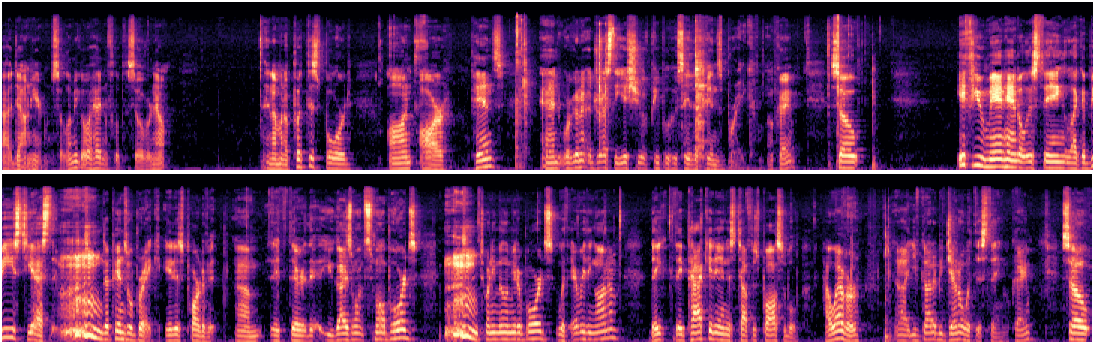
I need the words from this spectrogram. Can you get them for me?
uh, down here. So let me go ahead and flip this over now. And I'm going to put this board on our pins, and we're going to address the issue of people who say the pins break. Okay, so if you manhandle this thing like a beast, yes, the pins will break. It is part of it. Um, it there, you guys want small boards, 20 millimeter boards with everything on them. They they pack it in as tough as possible. However, uh, you've got to be gentle with this thing. Okay, so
